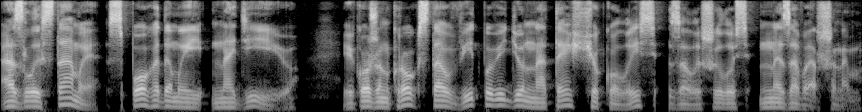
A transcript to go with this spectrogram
а з листами, спогадами й надією. І кожен крок став відповіддю на те, що колись залишилось незавершеним.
